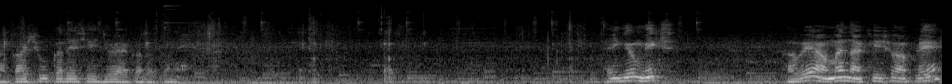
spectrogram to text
કાકા, શું કરે છે એ જોયા કરો તમે. થઈ ગયું મિક્સ? હવે આમાં નાખીશું આપણે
